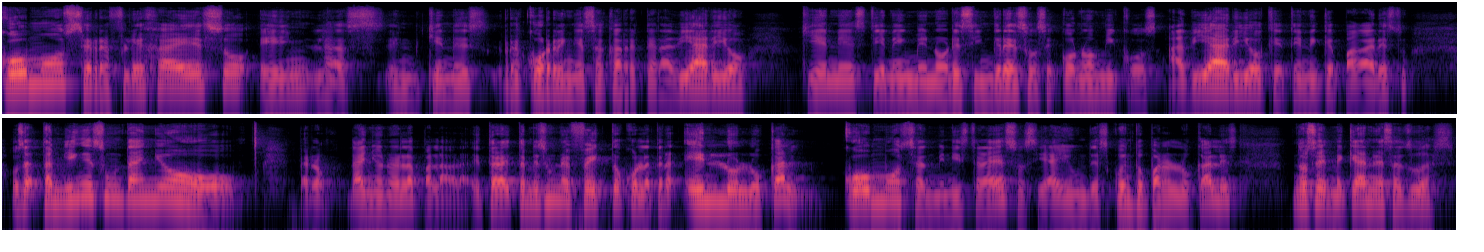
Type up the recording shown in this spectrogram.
cómo se refleja eso en las en quienes recorren esa carretera a diario, quienes tienen menores ingresos económicos a diario, que tienen que pagar esto. O sea, también es un daño, pero daño no es la palabra, eh, también es un efecto colateral en lo local. ¿Cómo se administra eso? Si hay un descuento para locales, no sé, me quedan esas dudas.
